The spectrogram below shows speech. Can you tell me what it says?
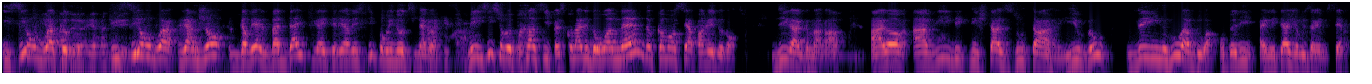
Ici, on voit que ici, on voit l'argent, Gabriel Vadaï, qui a été réinvesti pour une autre synagogue. Mais ici, sur le principe, est-ce qu'on a le droit même de commencer à parler de vente? Dit la Gemara. Alors, Avi Biknishta Zuta Veinhu Avdoua. On te dit, elle était à Jérusalem, certes,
